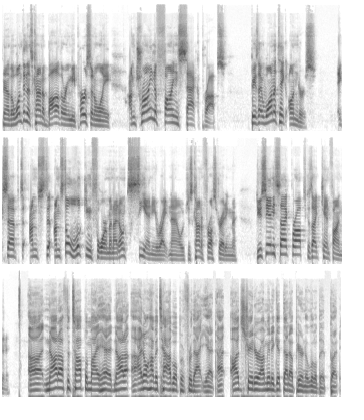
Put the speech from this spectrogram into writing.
Now, the one thing that's kind of bothering me personally, I'm trying to find sack props because I want to take unders. Except I'm still I'm still looking for them and I don't see any right now, which is kind of frustrating me. Do you see any sack props? Because I can't find any. Uh, not off the top of my head. Not I don't have a tab open for that yet. I, Odds Trader, I'm going to get that up here in a little bit. But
